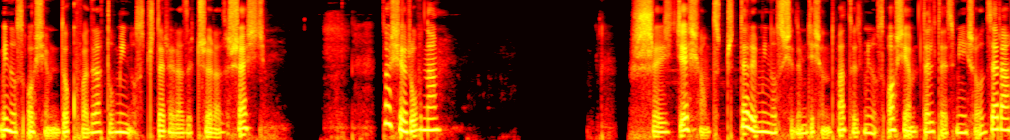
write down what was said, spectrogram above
minus 8 do kwadratu minus 4 razy 3 razy 6 to się równa 64 minus 72 to jest minus 8, delta jest mniejsza od 0,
